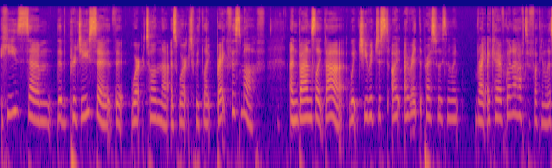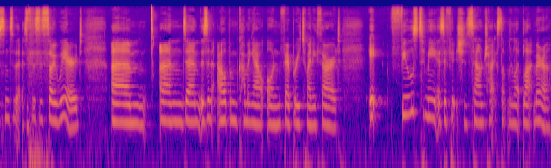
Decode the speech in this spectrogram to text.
he's um the producer that worked on that has worked with like breakfast muff and bands like that which you would just i i read the press release and went right okay i'm gonna have to fucking listen to this. This is so weird. Um and um there's an album coming out on february 23rd it feels to me as if it should soundtrack something like black mirror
